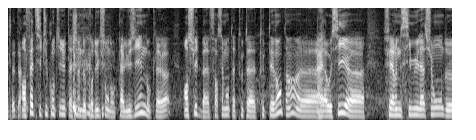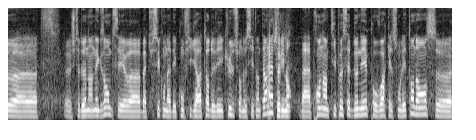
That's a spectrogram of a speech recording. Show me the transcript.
En fait, si tu continues ta chaîne de production, donc tu as l'usine, donc là, ensuite, bah, forcément, tu as toutes tes ventes. hein, euh, Ouais. Là aussi, euh, faire une simulation de. Euh, je te donne un exemple, c'est euh, bah, tu sais qu'on a des configurateurs de véhicules sur nos sites internet. Absolument. Bah, prendre un petit peu cette donnée pour voir quelles sont les tendances. euh,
